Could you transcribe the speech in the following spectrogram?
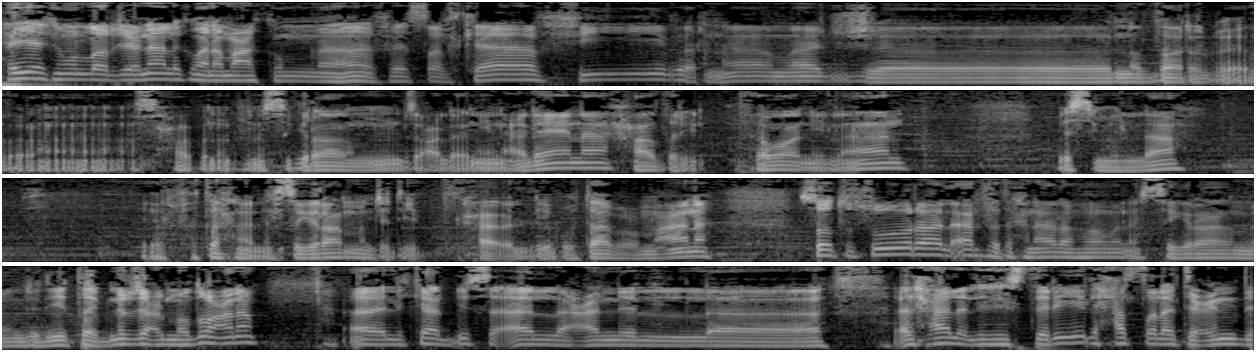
حياكم الله رجعنا لكم. أنا معكم آه، فيصل كاف في برنامج آه، النظارة البيضاء. أصحابنا في الإنستغرام زعلانين علينا حاضرين. ثواني الآن. بسم الله. فتحنا الانستغرام من جديد. اللي يبغوا يتابعوا معنا صوت وصورة الآن فتحنا لهم الانستغرام من جديد. طيب نرجع لموضوعنا آه، اللي كان بيسأل عن آه، الحالة الهستيرية اللي حصلت عند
